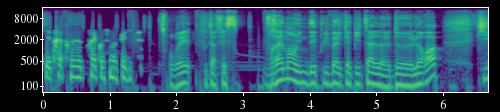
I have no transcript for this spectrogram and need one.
qui est très très très cosmopolite. Oui, tout à fait. Vraiment une des plus belles capitales de l'Europe, qui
